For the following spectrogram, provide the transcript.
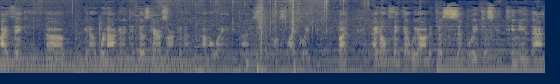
I think uh, you know we're not going to take those tariffs aren't going to come away anytime soon, most likely. But I don't think that we ought to just simply just continue that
